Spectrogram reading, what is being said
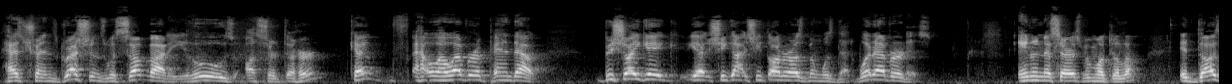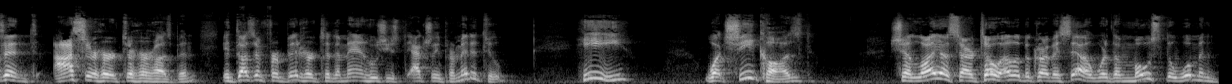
has transgressions with somebody who's usher to her, okay, however it panned out, b'shaygeg, yeah, she got, she thought her husband was dead, whatever it is. It doesn't answer her to her husband. It doesn't forbid her to the man who she's actually permitted to. He, what she caused, Shalaya Sarto where the most the woman,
